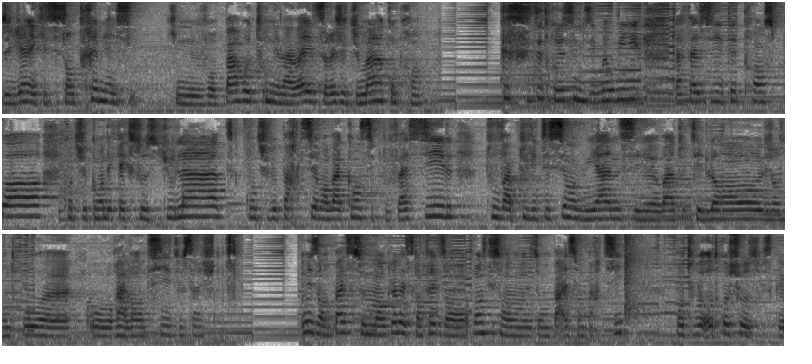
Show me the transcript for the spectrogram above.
de Guyane et qui s'y sentent très bien ici, qui ne vont pas retourner là-bas et c'est vrai j'ai du mal à comprendre. Qu'est-ce que tu Il me dit, bah oui, la facilité de transport, quand tu veux commander quelque chose, tu l'as, quand tu veux partir en vacances, c'est plus facile, tout va plus vite ici en Guyane, c'est, euh, voilà, tout est lent, les gens sont trop euh, au ralenti, tout ça. Eux, ils n'ont pas ce manque-là parce qu'en fait, ils ont, je pense qu'ils sont, ils sont partis pour trouver autre chose parce que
